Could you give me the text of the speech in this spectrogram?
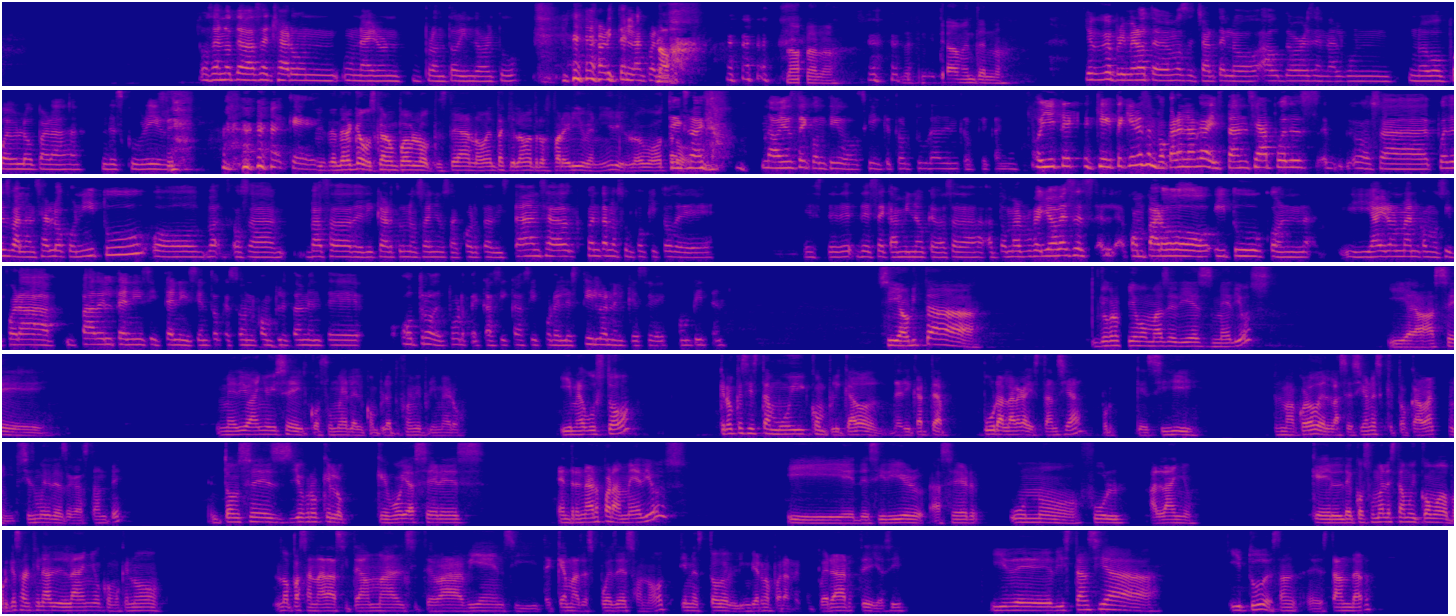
O sea, ¿no te vas a echar un, un Iron pronto indoor tú? Ahorita en la cuarentena. No. no, no, no. Definitivamente no. Yo creo que primero debemos echártelo outdoors en algún nuevo pueblo para descubrir. Sí. que... Tendré que buscar un pueblo que esté a 90 kilómetros para ir y venir y luego otro. Exacto. No, yo estoy contigo. Sí, qué tortura dentro, qué cañón. Oye, ¿te, que te quieres enfocar en larga distancia? ¿Puedes, o sea, puedes balancearlo con ITU o, o sea, vas a dedicarte unos años a corta distancia? Cuéntanos un poquito de, este, de, ese camino que vas a, tomar, porque yo a veces eh, comparo ITU con y Ironman como si fuera pádel, tenis y tenis. Siento que son completamente otro deporte, casi, casi por el estilo en el que se compiten. Sí, ahorita yo creo que llevo más de 10 medios y hace medio año hice el Cozumel, el completo, fue mi primero. Y me gustó. Creo que sí está muy complicado dedicarte a pura larga distancia, porque sí, pues me acuerdo de las sesiones que tocaban y sí es muy desgastante. Entonces, yo creo que lo que voy a hacer es entrenar para medios y decidir hacer uno full al año. Que el de Cozumel está muy cómodo porque es al final del año, como que no, no pasa nada si te va mal, si te va bien, si te quemas después de eso, ¿no? Tienes todo el invierno para recuperarte y así. Y de distancia y tú, estándar,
